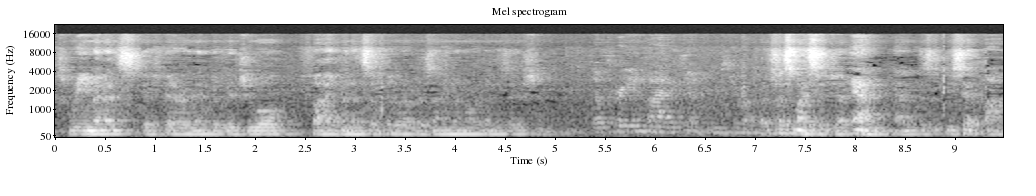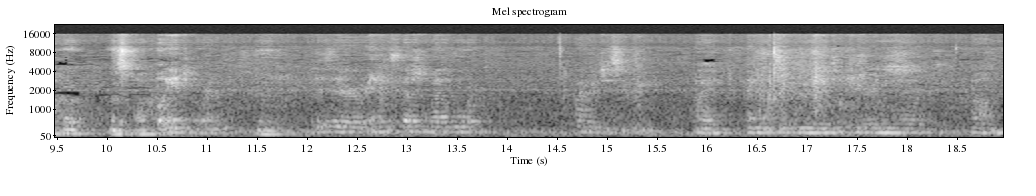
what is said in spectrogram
Three minutes if they're an individual, five minutes if they're representing an organization. So three and five, except for Mr. Rose. That's just my suggestion. And, and is it, you said Baca, Ms. Well, Angela, right? Yeah. Is there any discussion by the board? I would disagree. I, I don't think we need to hear anymore, um,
